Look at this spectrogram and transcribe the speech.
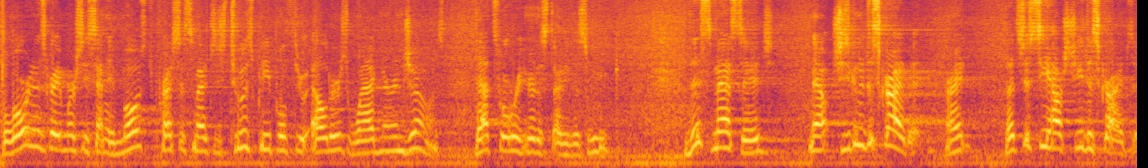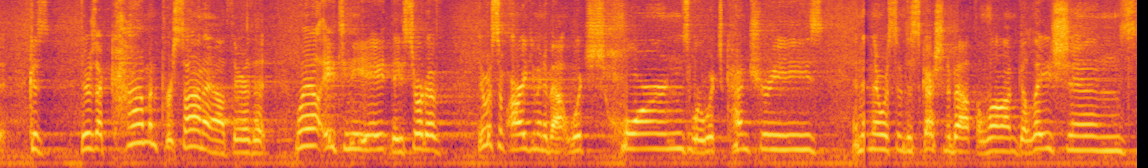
The Lord in His great mercy sent a most precious message to His people through elders Waggoner and Jones. That's what we're here to study this week. This message, now she's going to describe it, right? Let's just see how she describes it. Because there's a common persona out there that, well, 1888, they sort of, there was some argument about which horns were which countries, and then there was some discussion about the law in Galatians,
